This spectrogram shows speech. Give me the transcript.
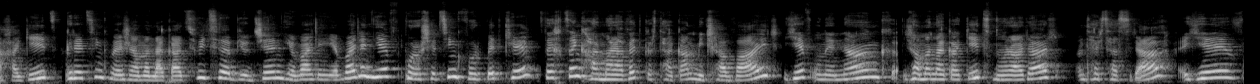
նախագիծ կողմից գրեցինք մեր ժամանակացույցը, բյուջեն եւ այլն եւ այլն եւ որոշեցինք, որ պետք է ստեղծենք հարմարավետ կրթական միջավայր եւ ունենանք ժամանակակից նորարար ընթերցասրահ եւ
